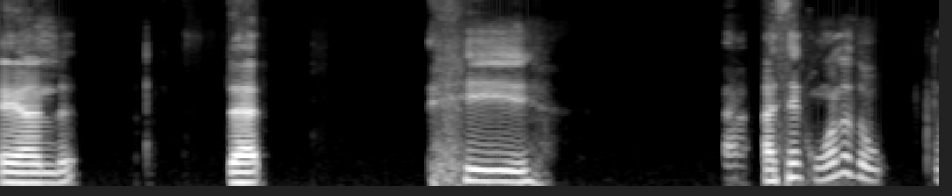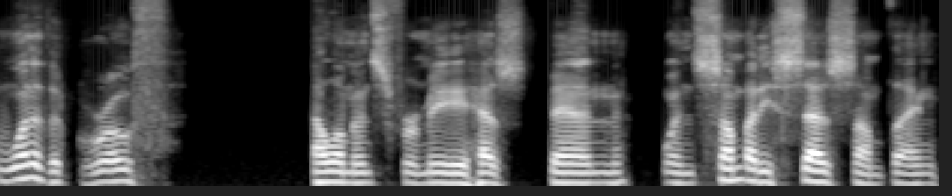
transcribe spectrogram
And that he I think one of the one of the growth elements for me has been when somebody says something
